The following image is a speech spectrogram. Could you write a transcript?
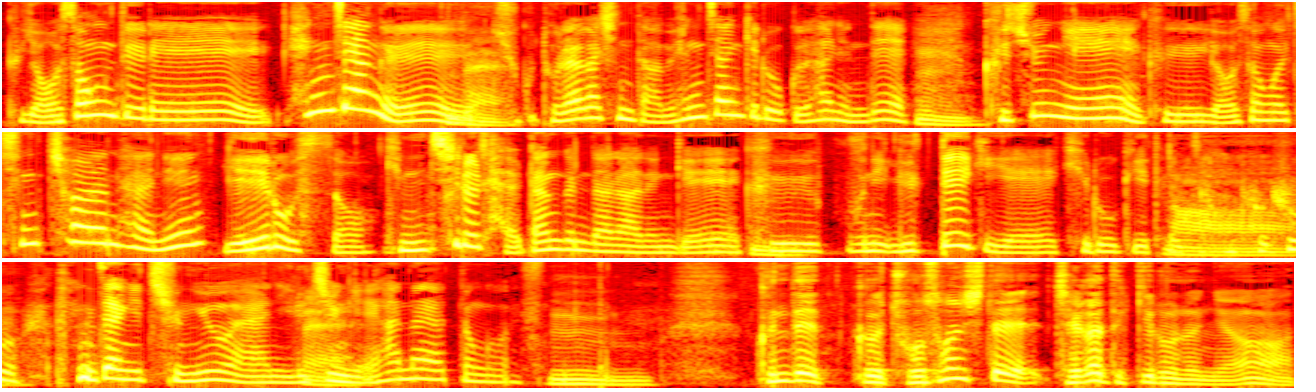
그 여성들의 행장을 네. 주- 돌아가신 다음에 행장 기록을 하는데 음. 그 중에 그 여성을 칭찬하는 예로서 김치를 잘 담근다라는 게 그분이 일대기에 기록이 될 음. 아. 정도로 굉장히 중요한 일 네. 중에 하나였던 것 같습니다. 음. 근데 그 조선시대 제가 듣기로는요,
